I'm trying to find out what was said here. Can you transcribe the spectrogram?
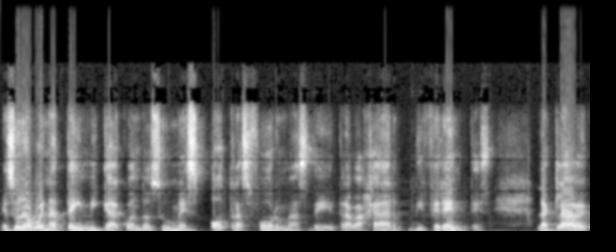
Es una buena técnica cuando asumes otras formas de trabajar diferentes. La clave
